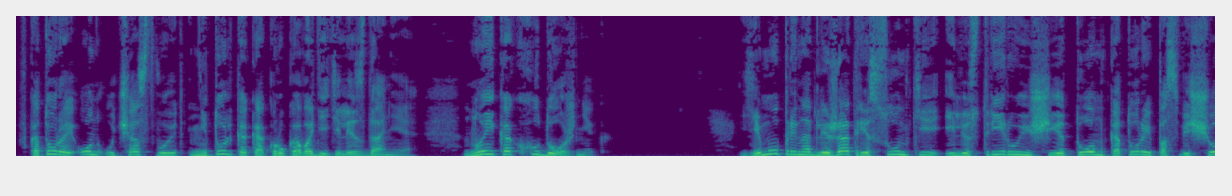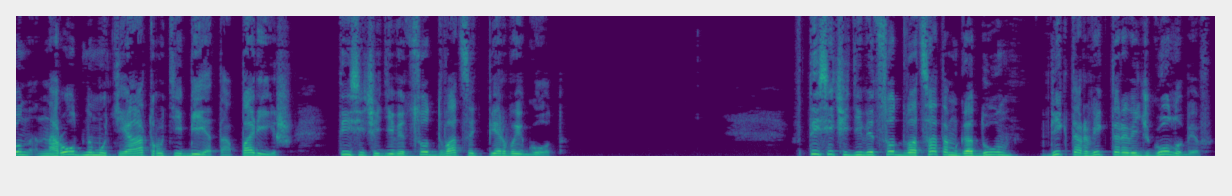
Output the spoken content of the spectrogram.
в которой он участвует не только как руководитель издания, но и как художник. Ему принадлежат рисунки, иллюстрирующие том, который посвящен Народному театру Тибета, Париж, 1921 год. В 1920 году Виктор Викторович Голубев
